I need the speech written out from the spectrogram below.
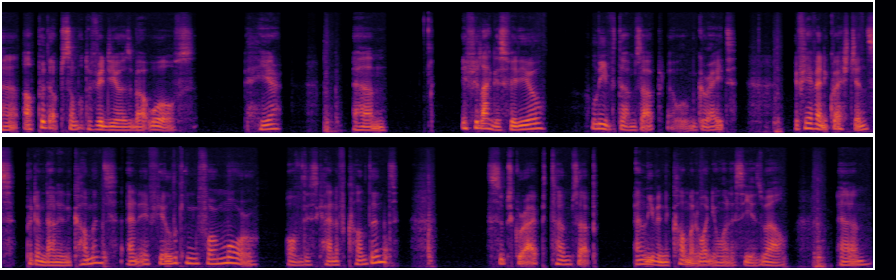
Uh, I'll put up some other videos about wolves here um, if you like this video leave a thumbs up that would be great if you have any questions, put them down in the comments. And if you're looking for more of this kind of content, subscribe, thumbs up, and leave in the comment what you want to see as well. Um,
